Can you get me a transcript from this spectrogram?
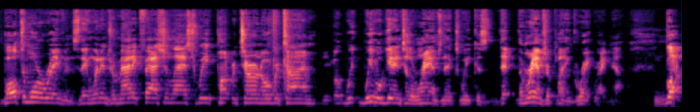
Baltimore Ravens. They went in dramatic fashion last week, punt return, overtime. We, we will get into the Rams next week because the, the Rams are playing great right now. Mhm. But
